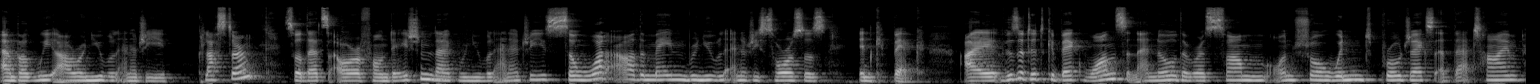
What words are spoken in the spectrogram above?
um, but we are a renewable energy cluster. So, that's our foundation, like renewable energies. So, what are the main renewable energy sources in Quebec? I visited Quebec once and I know there were some onshore wind projects at that time.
